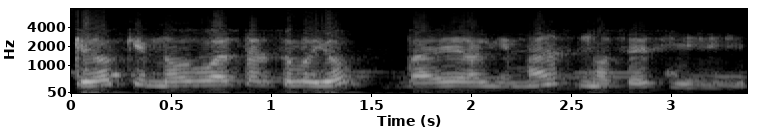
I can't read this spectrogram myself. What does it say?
creo que no voy a estar solo yo, va a haber alguien más, no sé si...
